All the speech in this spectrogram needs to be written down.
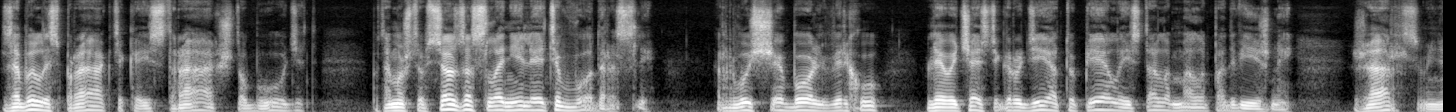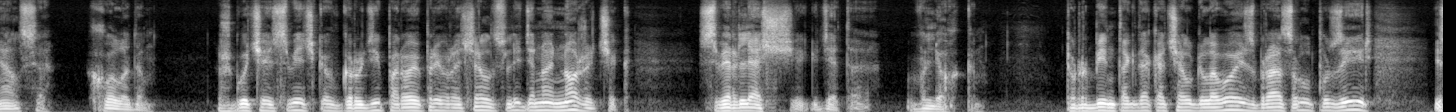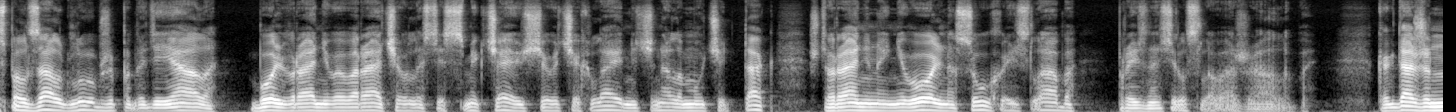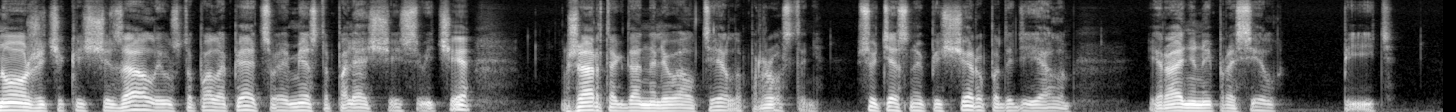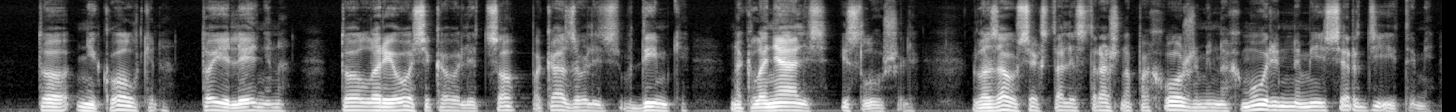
Забылась практика и страх, что будет, потому что все заслонили эти водоросли. Рвущая боль вверху, в левой части груди отупела и стала малоподвижной – Жар сменялся холодом. Жгучая свечка в груди порой превращалась в ледяной ножичек, сверлящий где-то в легком. Турбин тогда качал головой, сбрасывал пузырь и сползал глубже под одеяло. Боль в ране выворачивалась из смягчающего чехла и начинала мучить так, что раненый невольно, сухо и слабо произносил слова жалобы. Когда же ножичек исчезал и уступал опять свое место палящей свече, жар тогда наливал тело, простыни, всю тесную пещеру под одеялом, и раненый просил пить. То Николкина, то Еленина, то Лариосикова лицо показывались в дымке, наклонялись и слушали. Глаза у всех стали страшно похожими, нахмуренными и сердитыми.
